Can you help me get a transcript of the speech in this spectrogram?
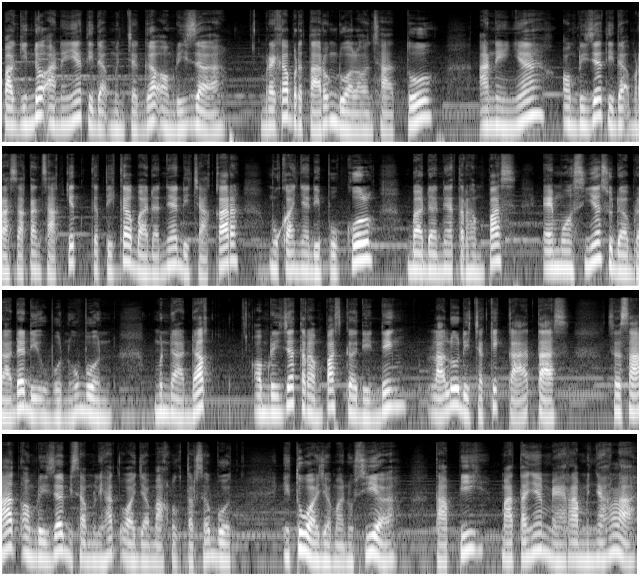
Pak Gindo anehnya tidak mencegah Om Riza. Mereka bertarung dua lawan satu, Anehnya, Om Riza tidak merasakan sakit ketika badannya dicakar, mukanya dipukul, badannya terhempas, emosinya sudah berada di ubun-ubun. Mendadak, Om Riza terhempas ke dinding, lalu dicekik ke atas. Sesaat Om Riza bisa melihat wajah makhluk tersebut. Itu wajah manusia, tapi matanya merah menyala.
